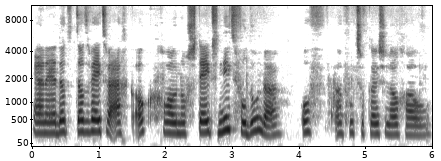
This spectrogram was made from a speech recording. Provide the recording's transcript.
Ja, nee, dat, dat weten we eigenlijk ook gewoon nog steeds niet voldoende. Of een voedselkeuzelogo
